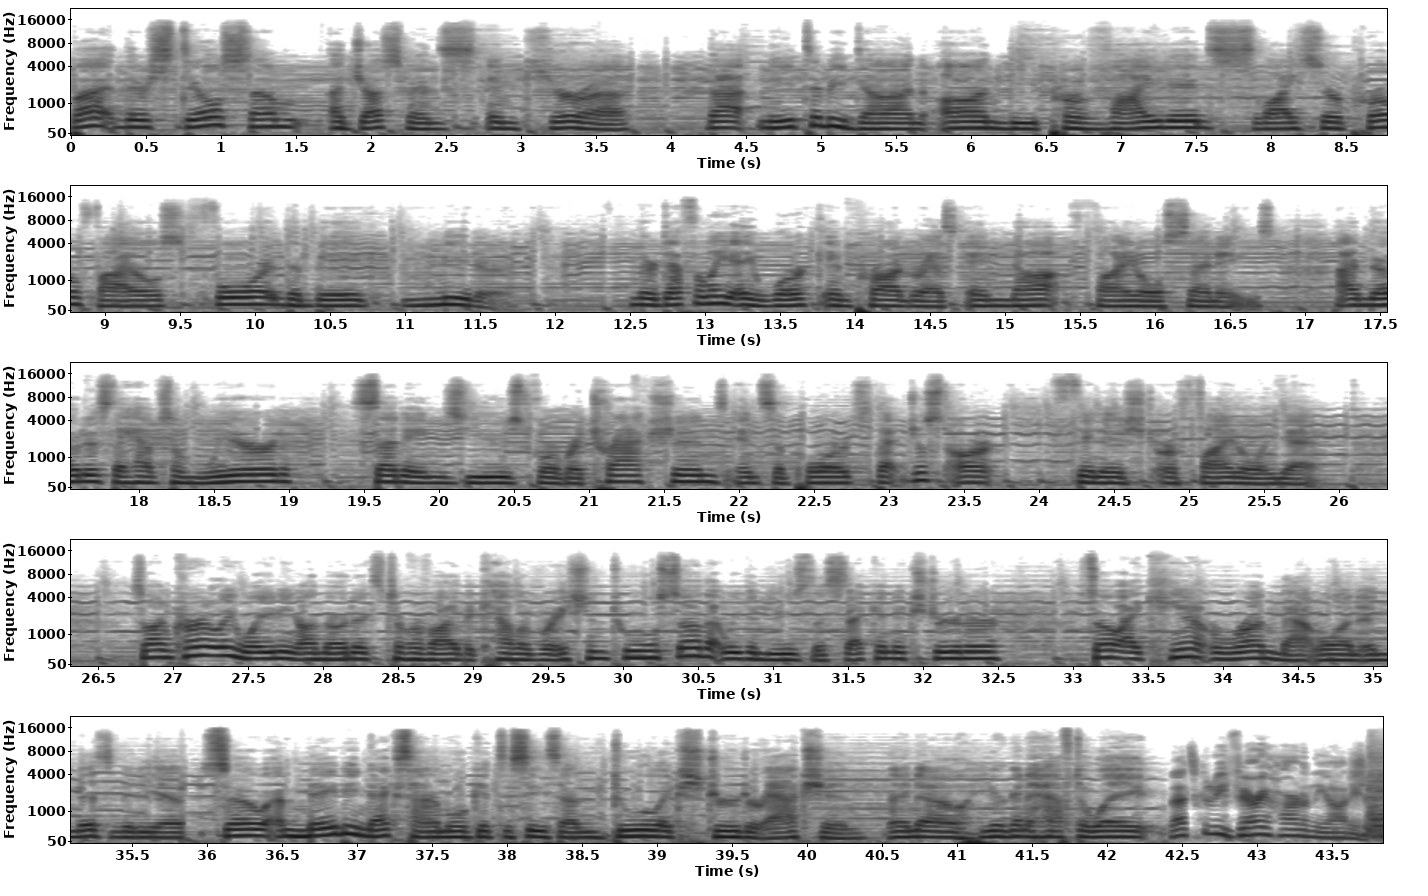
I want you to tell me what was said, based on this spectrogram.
but there's still some adjustments in Cura that need to be done on the provided slicer profiles for the big meter. They're definitely a work in progress and not final settings. I've noticed they have some weird settings used for retractions and supports that just aren't finished or final yet. So I'm currently waiting on Modix to provide the calibration tool so that we can use the second extruder so I can't run that one in this video. So maybe next time we'll get to see some dual extruder action. I know, you're gonna have to wait. That's gonna be very hard on the audience.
